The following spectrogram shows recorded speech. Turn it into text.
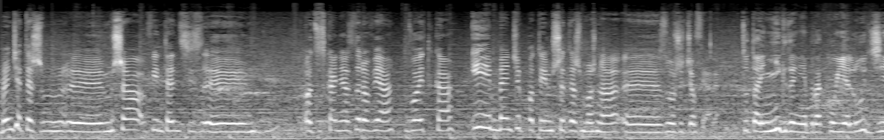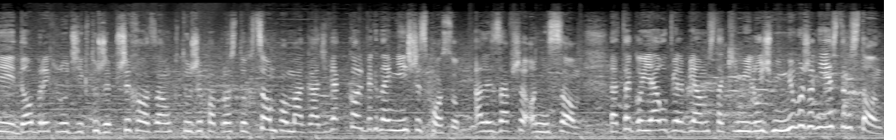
Będzie też m, y, msza w intencji y, odzyskania zdrowia Wojtka i będzie po tej mszy też można y, złożyć ofiarę. Tutaj nigdy nie brakuje ludzi, dobrych ludzi, którzy przychodzą, którzy po prostu chcą pomagać w jakkolwiek najmniejszy sposób, ale zawsze oni są. Dlatego ja uwielbiam z takimi ludźmi, mimo że nie jestem stąd,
